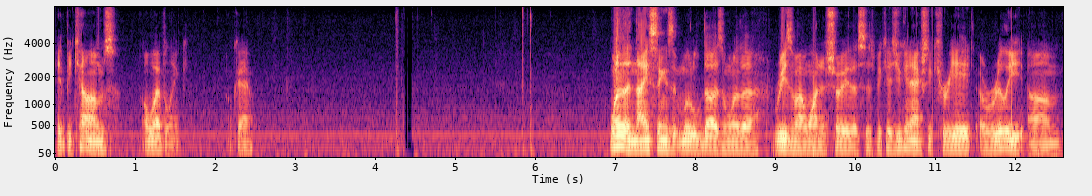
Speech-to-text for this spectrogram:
it becomes a web link. Okay. One of the nice things that Moodle does, and one of the reasons why I wanted to show you this, is because you can actually create a really um,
